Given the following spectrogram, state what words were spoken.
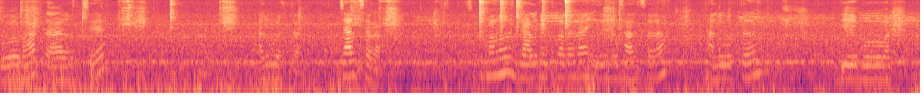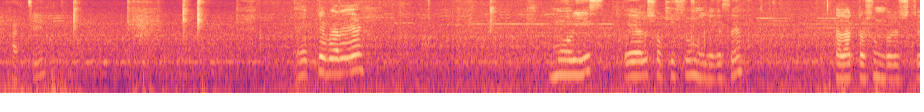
বড় ভাত আর হচ্ছে আলু ভর্তা ঝাল ছাড়া ছোট মানুষ ঝাল খাইতে পারে না এই জন্য ঝাল ছাড়া আলু ভর্তা দিয়ে বউ ভাত খাচ্ছে একেবারে মরিচ তেল সব কিছু মিলে গেছে। কালারটা সুন্দর এসছে।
